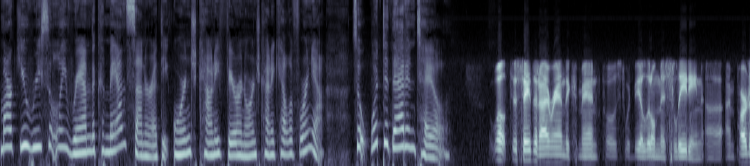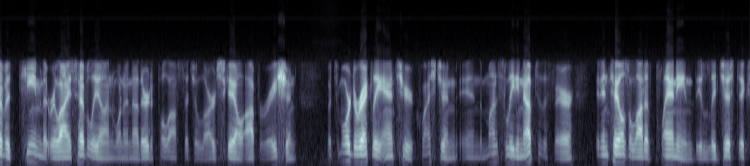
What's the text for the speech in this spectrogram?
Mark, you recently ran the command center at the Orange County Fair in Orange County, California. So, what did that entail? Well, to say that I ran the command post would be a little misleading. Uh, I'm part of a team that relies heavily on one another to pull off such a large scale operation. But to more directly answer your question, in the months leading up to the fair, it entails a lot of planning, the logistics,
